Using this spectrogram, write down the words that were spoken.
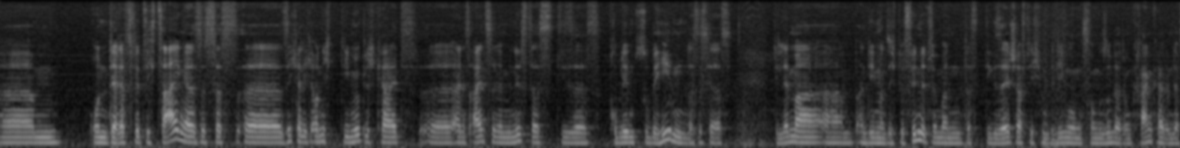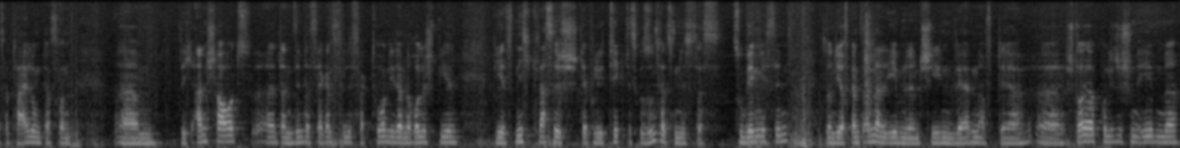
Ähm, und der Rest wird sich zeigen. Das ist das äh, sicherlich auch nicht die Möglichkeit äh, eines einzelnen Ministers, dieses Problem zu beheben. Das ist ja das Dilemma, äh, an dem man sich befindet, wenn man das, die gesellschaftlichen Bedingungen von Gesundheit und Krankheit und der Verteilung davon ähm, sich anschaut, äh, dann sind das ja ganz viele Faktoren, die da eine Rolle spielen, die jetzt nicht klassisch der Politik des Gesundheitsministers zugänglich sind, sondern die auf ganz anderen Ebenen entschieden werden, auf der äh, steuerpolitischen Ebene,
